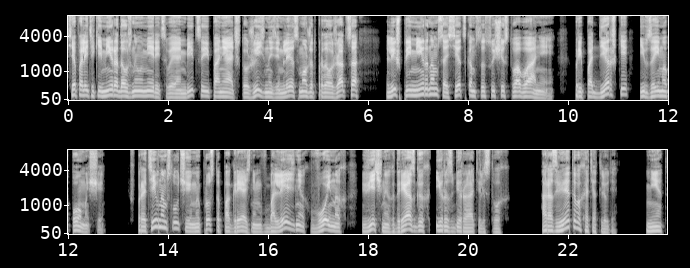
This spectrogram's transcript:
все политики мира должны умерить свои амбиции и понять, что жизнь на Земле сможет продолжаться лишь при мирном соседском сосуществовании, при поддержке и взаимопомощи. В противном случае мы просто погрязнем в болезнях, войнах, вечных дрязгах и разбирательствах. А разве этого хотят люди? Нет.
